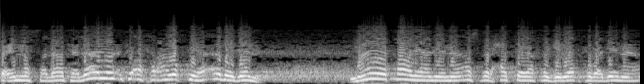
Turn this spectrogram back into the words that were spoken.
فإن الصلاة لا تؤخر عن وقتها أبدا. ما يقال يعني أنا أصبر حتى يخرج الوقت وبعدين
